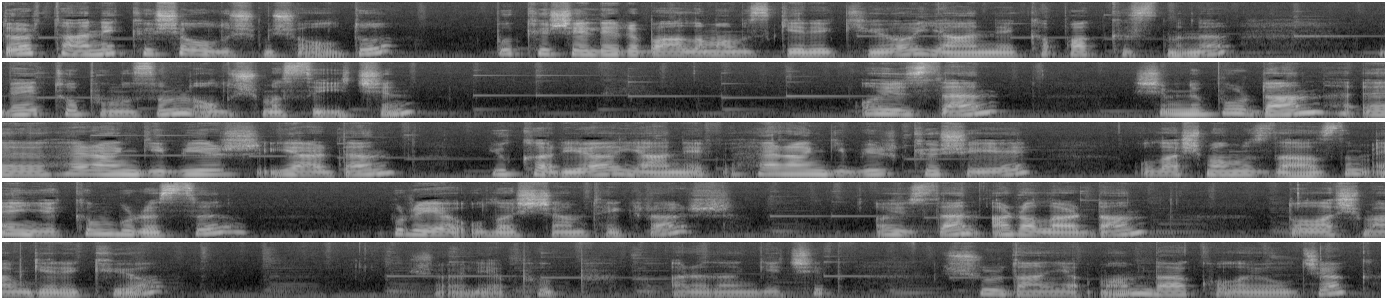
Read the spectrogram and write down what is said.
Dört tane köşe oluşmuş oldu bu köşeleri bağlamamız gerekiyor. Yani kapak kısmını ve topumuzun oluşması için. O yüzden şimdi buradan e, herhangi bir yerden yukarıya yani herhangi bir köşeye ulaşmamız lazım. En yakın burası. Buraya ulaşacağım tekrar. O yüzden aralardan dolaşmam gerekiyor. Şöyle yapıp aradan geçip şuradan yapmam daha kolay olacak.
